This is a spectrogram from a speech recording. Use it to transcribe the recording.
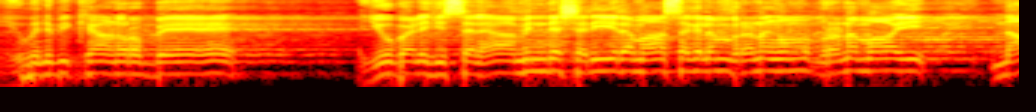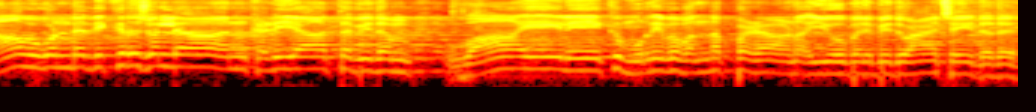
അയ്യൂബ് നബിക്കാണ് റബ്ബേ. അയ്യൂബ് അലിഹിസ്സലാമിന്റെ ശരീരമാസകലം വ്രണങ്ങും വ്രണമായി നാവ് കൊണ്ട് ദിക്റ് ചൊല്ലാൻ കഴിയാത്ത വിധം വായയിലേക്ക് മുറിവ് വന്നപ്പോഴാണ് അയ്യൂബ് നബി ദുആ ചെയ്തത്.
